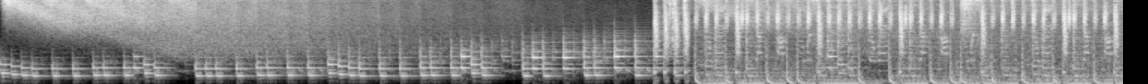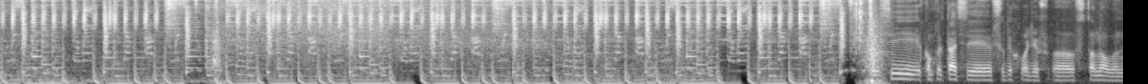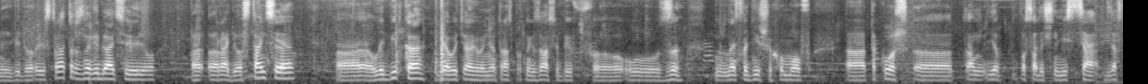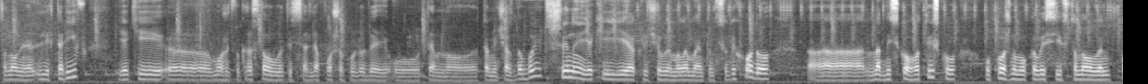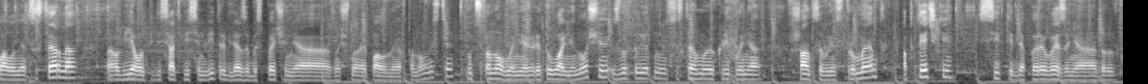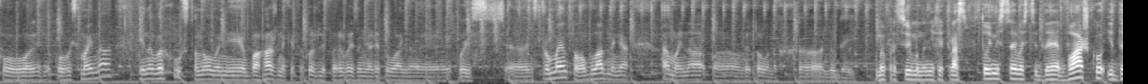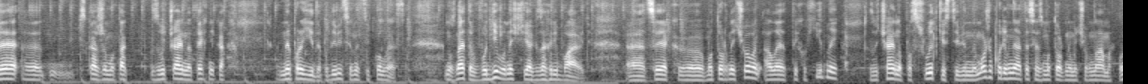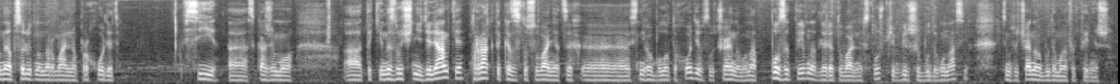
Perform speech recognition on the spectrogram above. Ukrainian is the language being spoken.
У цій комплектації всюдиходів е, встановлений відеореєстратор з навігацією, е, радіостанція, е, лебідка для витягування транспортних засобів з найскладніших умов. Також там є посадочні місця для встановлення ліхтарів, які можуть використовуватися для пошуку людей у темно, темний час доби. Шини, які є ключовим елементом всюдиходу, е, наднизького тиску. У кожному колесі встановлена паливна цистерна е, об'ємом 58 літрів для забезпечення значної паливної автономності. Тут встановлені рятувальні ноші з вертольотною системою кріплення, шансовий інструмент, аптечки, сітки для перевезення додаткового якогось майна. І наверху встановлені багажники також для перевезення рятувального якогось е, інструменту, обладнання та майна е, врятованих е, людей. Ми працюємо на них якраз в той місцевості, де важко і де, е, скажімо так, звичайна техніка не проїде. Подивіться на ці колеса. Ну, знаєте, в воді вони ще як загрібають. Це як моторний човен, але тихохідний. Звичайно, по швидкості він не може порівнятися з моторними човнами. Вони абсолютно нормально проходять всі, скажімо, такі незручні ділянки. Практика застосування цих е, снігоболотоходів, звичайно, вона позитивна для рятувальних служб. Чим більше буде у нас їх, тим звичайно ми будемо ефективніше.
